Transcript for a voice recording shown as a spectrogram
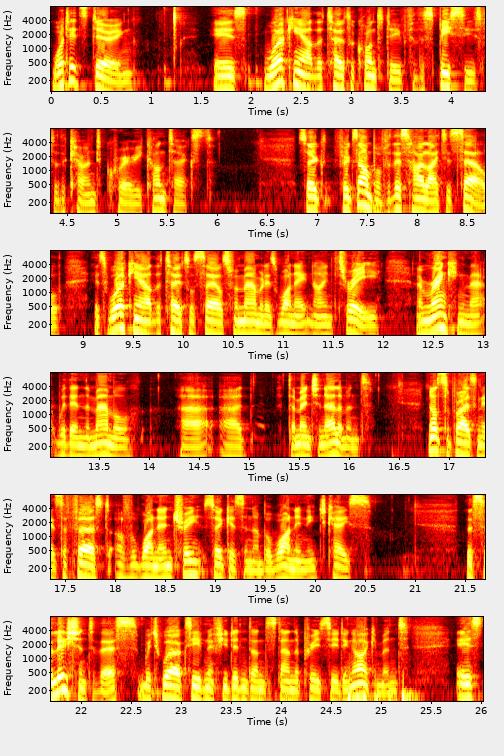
what it's doing is working out the total quantity for the species for the current query context. So, for example, for this highlighted cell, it's working out the total sales for mammal is 1893 and ranking that within the mammal uh, uh, dimension element. Not surprisingly, it's the first of one entry, so it gives the number 1 in each case. The solution to this, which works even if you didn't understand the preceding argument, is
